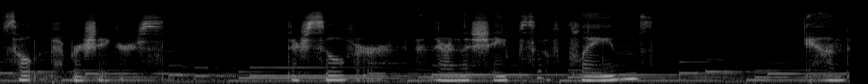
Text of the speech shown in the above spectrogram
salt and pepper shakers. They're silver and they're in the shapes of planes. And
